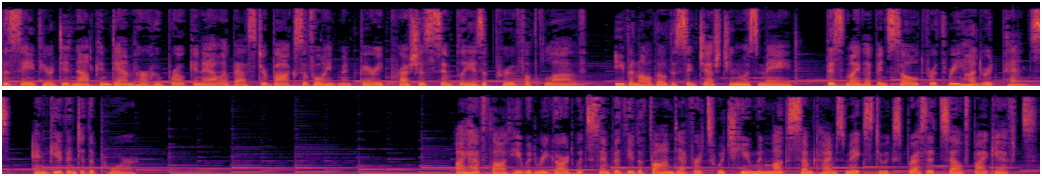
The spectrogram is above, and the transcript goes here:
The Savior did not condemn her who broke an alabaster box of ointment very precious simply as a proof of love, even although the suggestion was made, this might have been sold for 300 pence, and given to the poor. I have thought he would regard with sympathy the fond efforts which human love sometimes makes to express itself by gifts,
